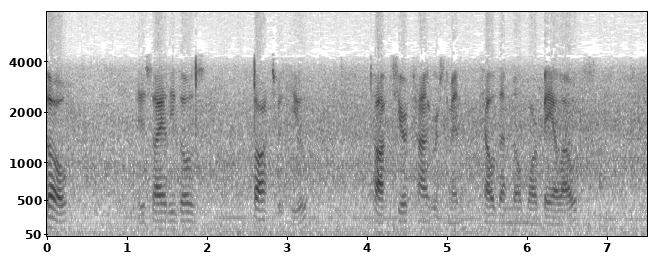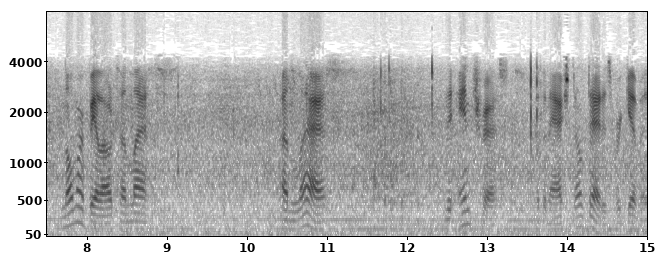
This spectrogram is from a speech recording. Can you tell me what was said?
So, I decided to leave those thoughts with you. Talk to your congressman. Tell them no more bailouts. No more bailouts unless unless the interest of the national debt is forgiven.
